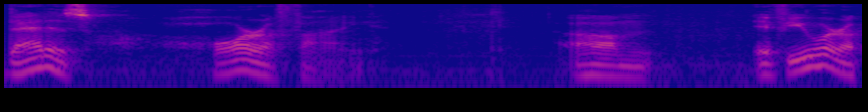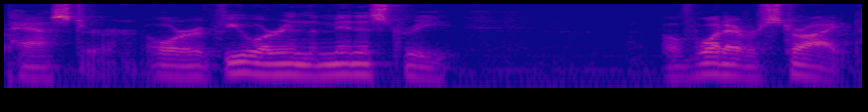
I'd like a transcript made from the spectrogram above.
That is horrifying. Um, if you are a pastor or if you are in the ministry of whatever stripe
